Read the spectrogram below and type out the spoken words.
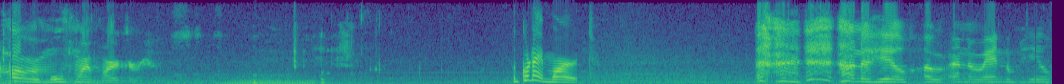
I'm gonna remove my marker. Look what I marked. on a hill, on a random hill.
